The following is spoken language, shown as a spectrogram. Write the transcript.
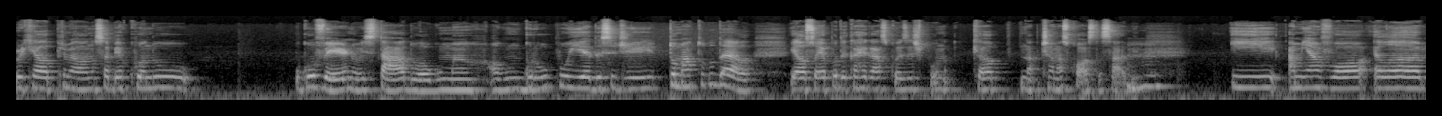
porque ela, primeiro, ela não sabia quando o governo, o Estado, alguma, algum grupo ia decidir tomar tudo dela. E ela só ia poder carregar as coisas, tipo, que ela tinha nas costas, sabe? E a minha avó, ela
